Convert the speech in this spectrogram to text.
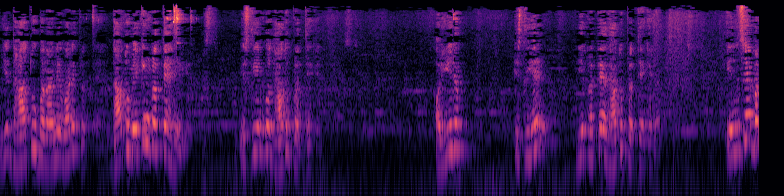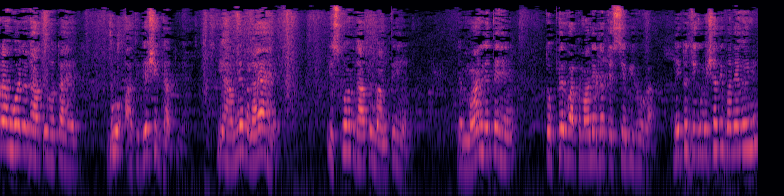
ये धातु बनाने वाले प्रत्यय हैं। धातु मेकिंग प्रत्यय है ये। इसलिए इनको धातु प्रत्यय कहते हैं। और ये जो, इसलिए ये प्रत्यय धातु प्रत्यय कहलाते हैं। इनसे बना हुआ जो धातु होता है, वो अतिदेशिक धातु है। ये हमने बनाया है। इसको हम धातु मानते हैं। जब मान लेते हैं तो फिर वर्तमान लट इससे भी होगा। नहीं तो जिगमिशति बनेगा ही नहीं।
